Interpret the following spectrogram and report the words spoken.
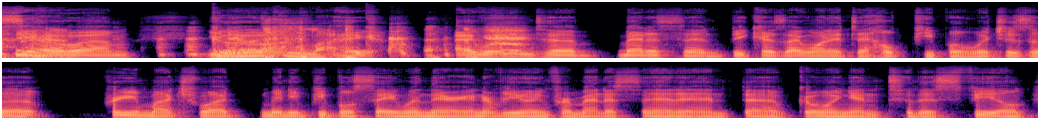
So, um, you know, Good luck. I, I went into medicine because I wanted to help people, which is a pretty much what many people say when they're interviewing for medicine and uh, going into this field.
